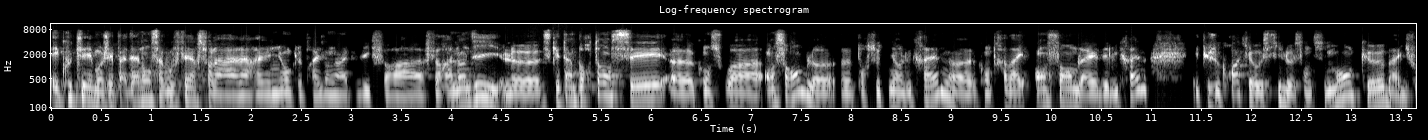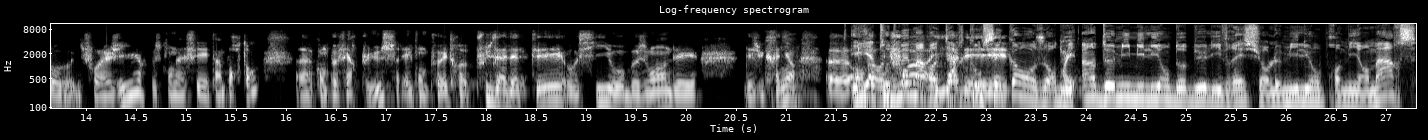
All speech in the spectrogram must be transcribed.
Écoutez, moi, j'ai pas d'annonce à vous faire sur la, la, réunion que le président de la République fera, fera lundi. Le, ce qui est important, c'est euh, qu'on soit ensemble euh, pour soutenir l'Ukraine, euh, qu'on travaille ensemble à aider l'Ukraine. Et puis, je crois qu'il y a aussi le sentiment que bah, il faut il faut agir, que ce qu'on a fait est important, qu'on peut faire plus et qu'on peut être plus adapté aussi aux besoins des des Ukrainiens. Euh, il y a tout de même un retard conséquent aujourd'hui. Un demi-million d'obus livrés sur le million promis en mars.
